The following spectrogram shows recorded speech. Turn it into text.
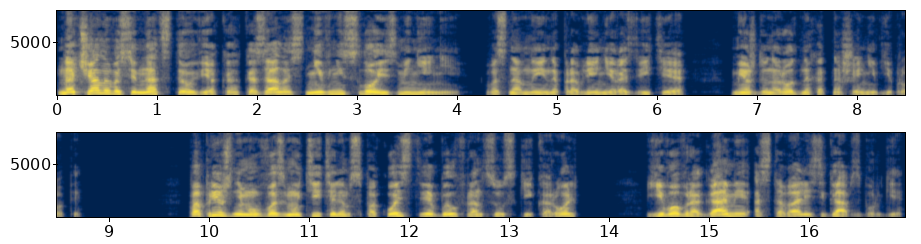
Начало XVIII века, казалось, не внесло изменений в основные направления развития международных отношений в Европе. По-прежнему возмутителем спокойствия был французский король, его врагами оставались Габсбурги.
